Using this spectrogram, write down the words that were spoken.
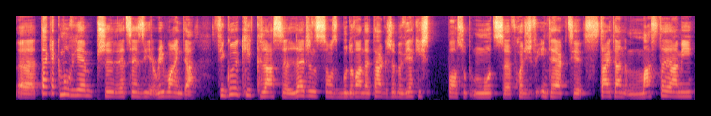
e, tak jak mówiłem przy recenzji Rewinda, figurki klasy Legends są zbudowane tak, żeby w jakiś sposób móc wchodzić w interakcję z Titan Masterami,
